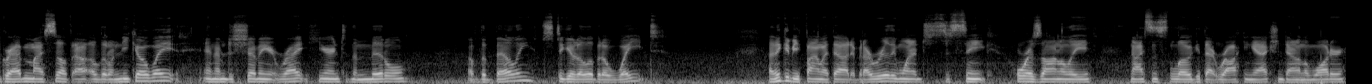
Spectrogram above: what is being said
grabbing myself out a little Neko weight, and I'm just shoving it right here into the middle of the belly, just to give it a little bit of weight. I think it'd be fine without it, but I really want it just to sink horizontally, nice and slow, get that rocking action down in the water.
